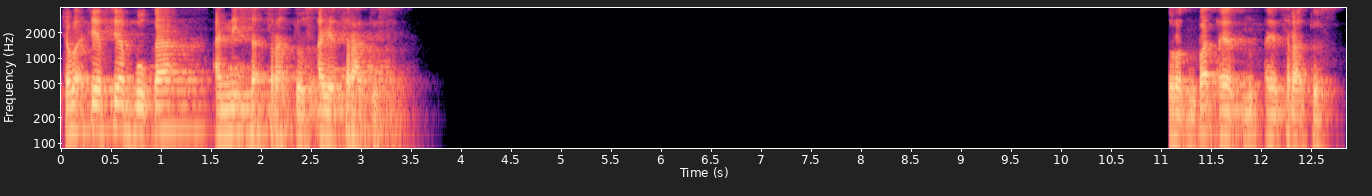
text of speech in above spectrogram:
Coba siap-siap buka An-Nisa 100 ayat 100. Surat 4 ayat ayat 100.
